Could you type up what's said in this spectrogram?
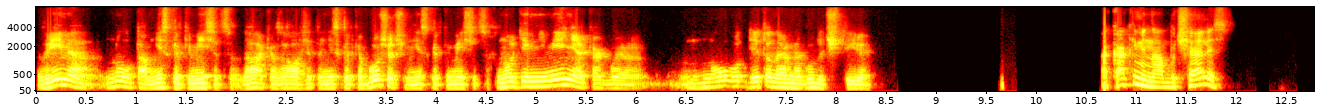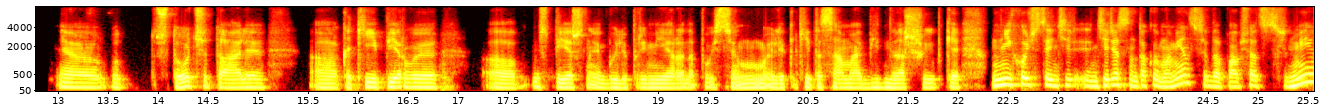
Время, ну, там, несколько месяцев, да, оказалось это несколько больше, чем несколько месяцев. Но, тем не менее, как бы, ну, вот где-то, наверное, года четыре. А как именно обучались? Э, вот что читали? Э, какие первые э, успешные были примеры, допустим, или какие-то самые обидные ошибки. Мне хочется интересно такой момент всегда пообщаться с людьми,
